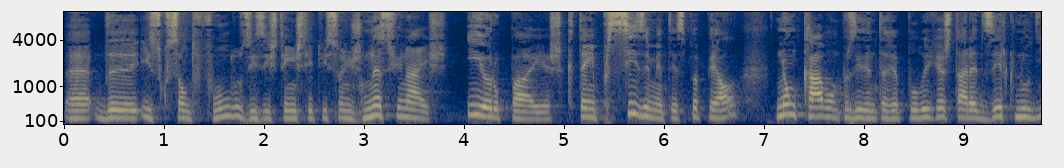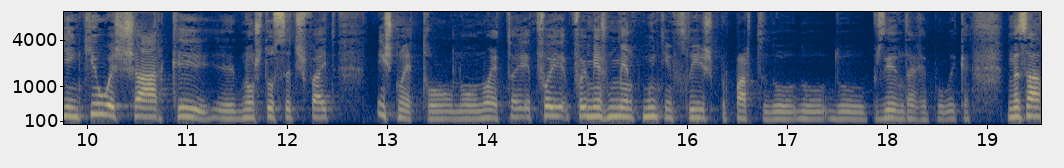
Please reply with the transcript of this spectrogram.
uh, de execução de fundos. Existem instituições nacionais e europeias que têm precisamente esse papel, não cabe a um Presidente da República estar a dizer que no dia em que eu achar que eh, não estou satisfeito, isto não é tom, não, não é tom. Foi, foi mesmo um momento muito infeliz por parte do, do, do Presidente da República. Mas há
